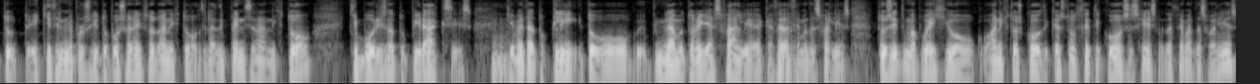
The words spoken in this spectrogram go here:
το, εκεί θέλει μια προσοχή το πόσο είναι ανοιχτό το ανοιχτό. Δηλαδή παίρνεις ένα ανοιχτό και μπορείς να το πειράξεις. Mm. Και μετά το, το. Μιλάμε τώρα για ασφάλεια, καθαρά mm. θέματα ασφαλείας. Το ζήτημα που έχει ο, ο ανοιχτός κώδικας, το θετικό σε σχέση με τα θέματα ασφαλείας,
